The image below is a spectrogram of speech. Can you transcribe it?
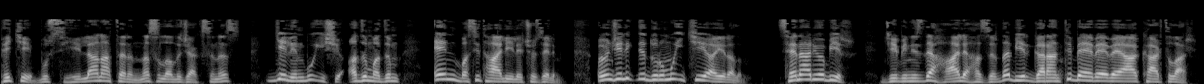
Peki bu sihirli anahtarı nasıl alacaksınız? Gelin bu işi adım adım en basit haliyle çözelim. Öncelikle durumu ikiye ayıralım. Senaryo 1. Cebinizde hali hazırda bir garanti BBVA kartı var.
